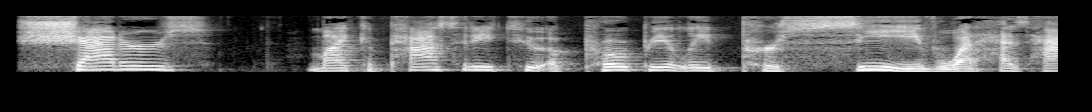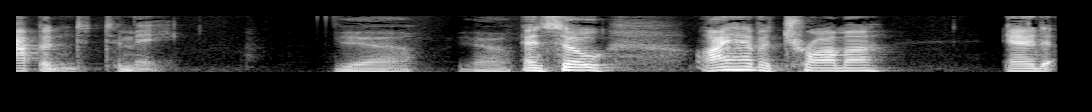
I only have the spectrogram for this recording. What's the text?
shatters my capacity to appropriately perceive what has happened to me. Yeah, yeah. And so I have a trauma, and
